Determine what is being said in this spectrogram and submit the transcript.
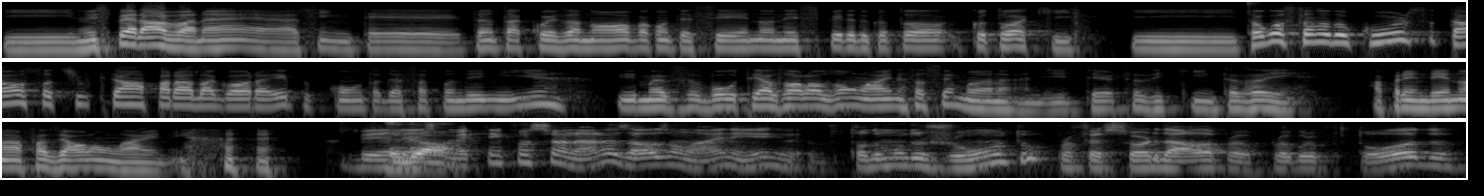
E não esperava, né, assim, ter tanta coisa nova acontecendo nesse período que eu tô, que eu tô aqui. E tô gostando do curso tal, só tive que dar uma parada agora aí por conta dessa pandemia, e, mas eu voltei às aulas online essa semana, de terças e quintas aí, aprendendo a fazer aula online. Beleza, Legal. como é que tem funcionado as aulas online aí? Todo mundo junto, o professor dá aula para o grupo todo?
